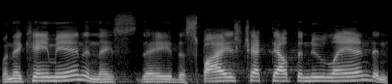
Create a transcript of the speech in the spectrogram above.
when they came in and they, they, the spies checked out the new land and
